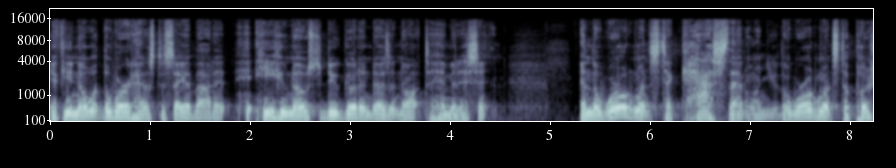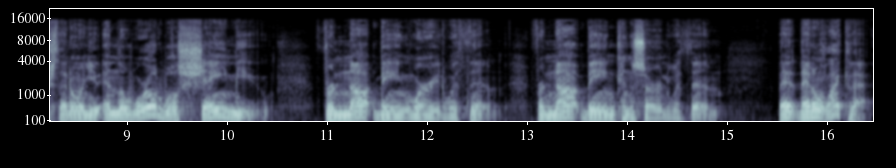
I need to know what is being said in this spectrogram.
If you know what the word has to say about it, he who knows to do good and does it not, to him it is sin. And the world wants to cast that on you. The world wants to push that on you. And the world will shame you for not being worried with them, for not being concerned with them. They, they don't like that.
